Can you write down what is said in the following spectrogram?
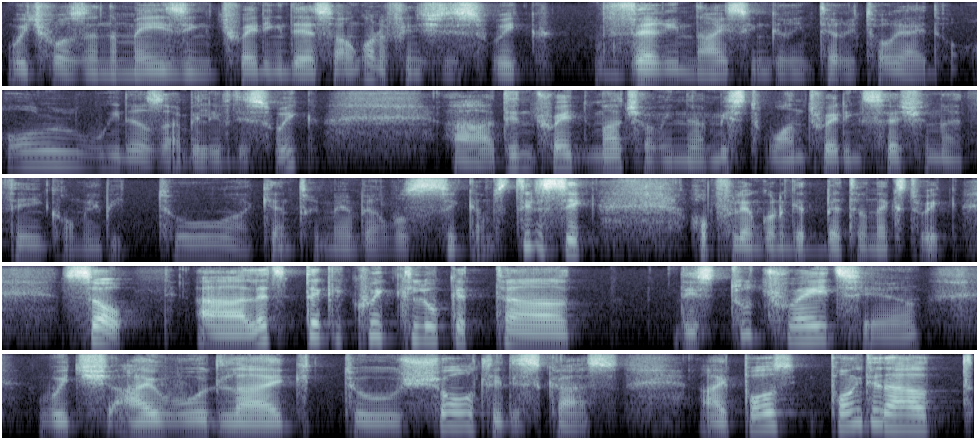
which was an amazing trading day. So I'm going to finish this week very nice in green territory. I had all winners, I believe, this week. Uh, didn't trade much. I mean, I missed one trading session, I think, or maybe two. I can't remember. I was sick. I'm still sick. Hopefully, I'm going to get better next week. So uh, let's take a quick look at uh, these two trades here which I would like to shortly discuss. I post, pointed out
